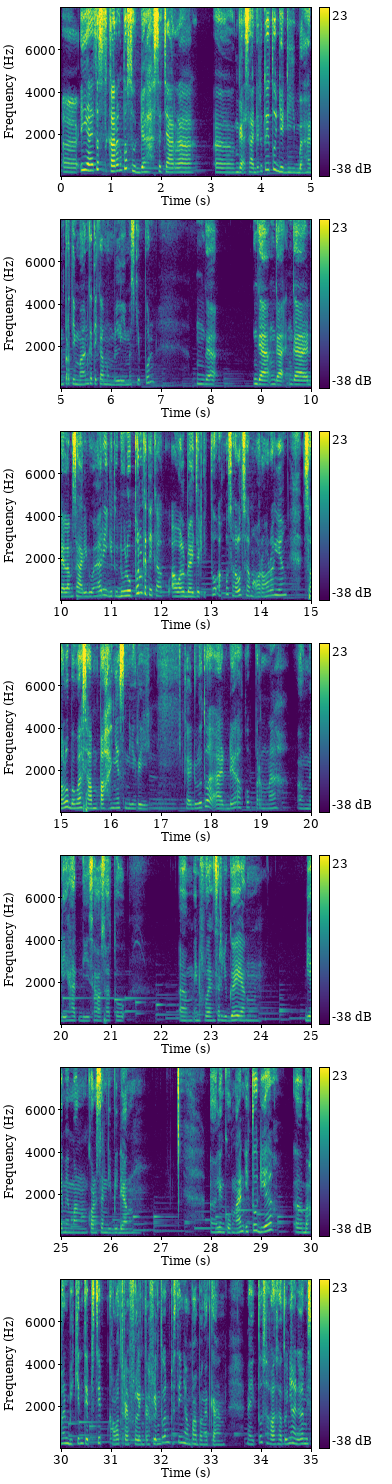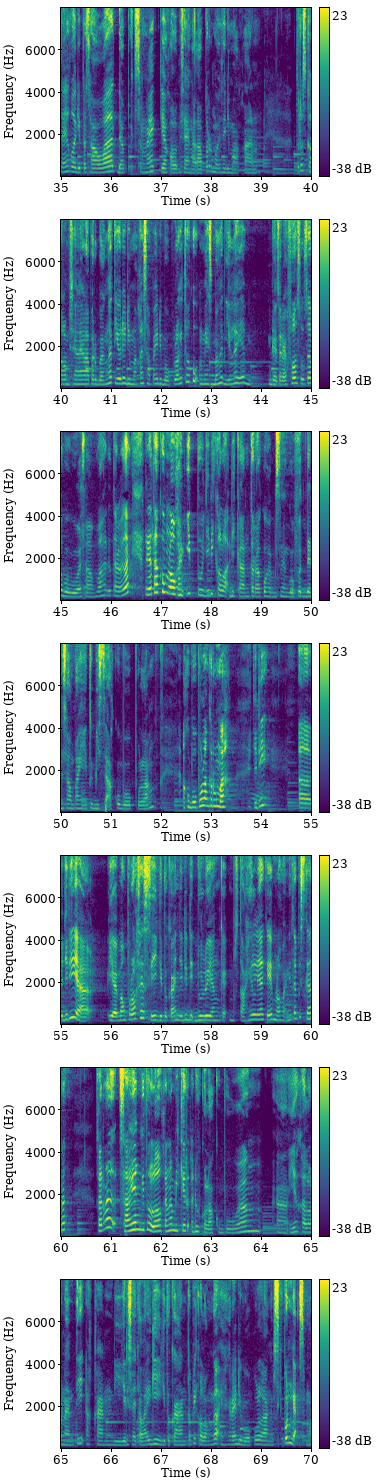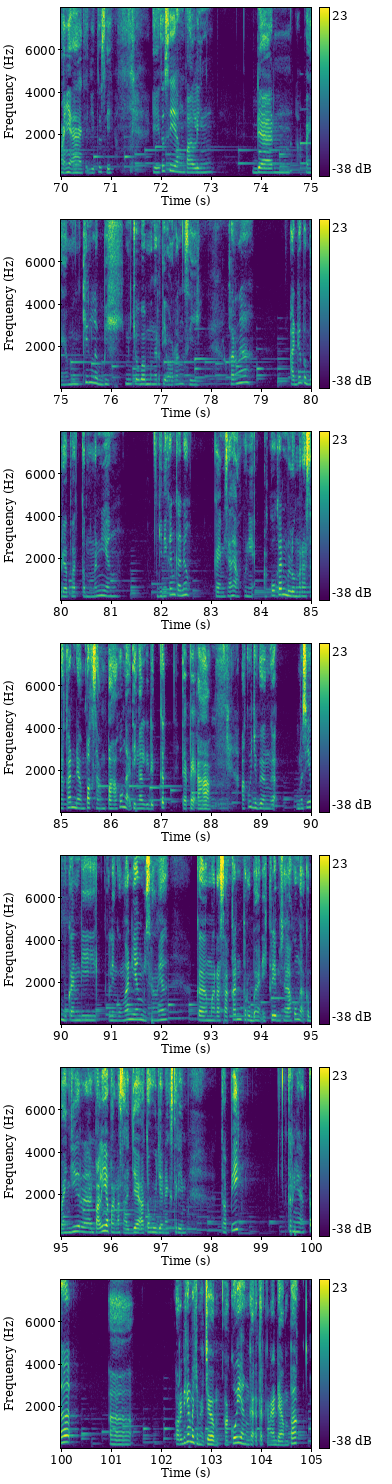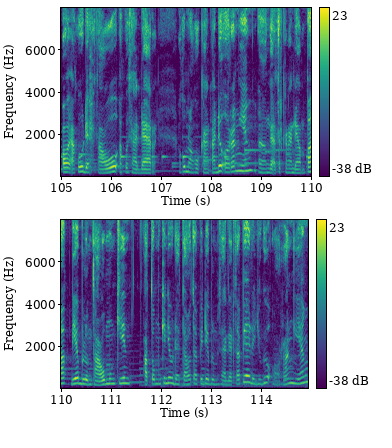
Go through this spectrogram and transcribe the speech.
Uh, iya itu sekarang tuh sudah secara eh, nggak uh, sadar tuh itu jadi bahan pertimbangan ketika membeli. Meskipun nggak nggak nggak nggak dalam sehari dua hari gitu. Dulu pun ketika aku awal belajar itu aku selalu sama orang-orang yang selalu bawa sampahnya sendiri. Kayak dulu tuh ada aku pernah um, melihat di salah satu um, influencer juga yang dia memang concern di bidang uh, lingkungan itu dia uh, bahkan bikin tips-tips kalau traveling. Traveling itu kan pasti nyampah banget kan. Nah itu salah satunya adalah misalnya kalau di pesawat dapat snack ya kalau misalnya nggak lapar nggak usah dimakan. Terus kalau misalnya lapar banget ya udah dimakan sampai dibawa pulang. Itu aku emes banget gila ya udah travel susah bawa bawa sampah ternyata ternyata aku melakukan itu. Jadi kalau di kantor aku habis nge food dan sampahnya itu bisa aku bawa pulang aku bawa pulang ke rumah. Jadi uh, jadi ya ya emang proses sih gitu kan. Jadi di, dulu yang kayak mustahil ya kayak melakukan ini. Tapi sekarang karena sayang gitu loh. Karena mikir aduh kalau aku buang uh, ya kalau nanti akan di recycle lagi gitu kan. Tapi kalau enggak ya akhirnya dibawa pulang. Meskipun nggak semuanya kayak gitu sih. Ya itu sih yang paling dan apa ya mungkin lebih mencoba mengerti orang sih. Karena ada beberapa temen yang gini kan kadang kayak misalnya aku nih aku kan belum merasakan dampak sampah. Aku nggak tinggal di deket TPA aku juga nggak maksudnya bukan di lingkungan yang misalnya ke merasakan perubahan iklim. Misalnya aku nggak kebanjiran paling ya panas saja atau hujan ekstrim. Tapi ternyata uh, orang ini kan macam-macam. Aku yang nggak terkena dampak oh aku udah tahu aku sadar aku melakukan. Ada orang yang eh, nggak uh, terkena dampak dia belum tahu mungkin atau mungkin dia udah tahu tapi dia belum sadar. Tapi ada juga orang yang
